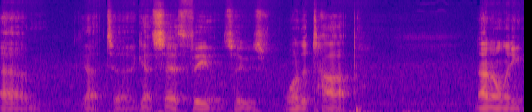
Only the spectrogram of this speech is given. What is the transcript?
um, got uh, got Seth Fields, who's one of the top, not only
